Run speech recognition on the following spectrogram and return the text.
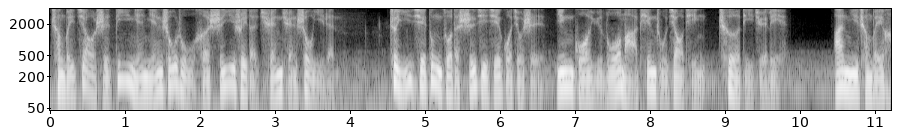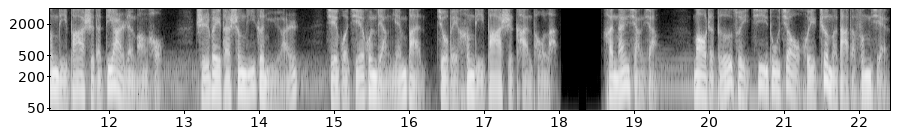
成为教士第一年年收入和十一税的全权受益人。这一切动作的实际结果就是英国与罗马天主教廷彻底决裂。安妮成为亨利八世的第二任王后，只为他生了一个女儿。结果结婚两年半就被亨利八世砍头了，很难想象，冒着得罪基督教会这么大的风险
